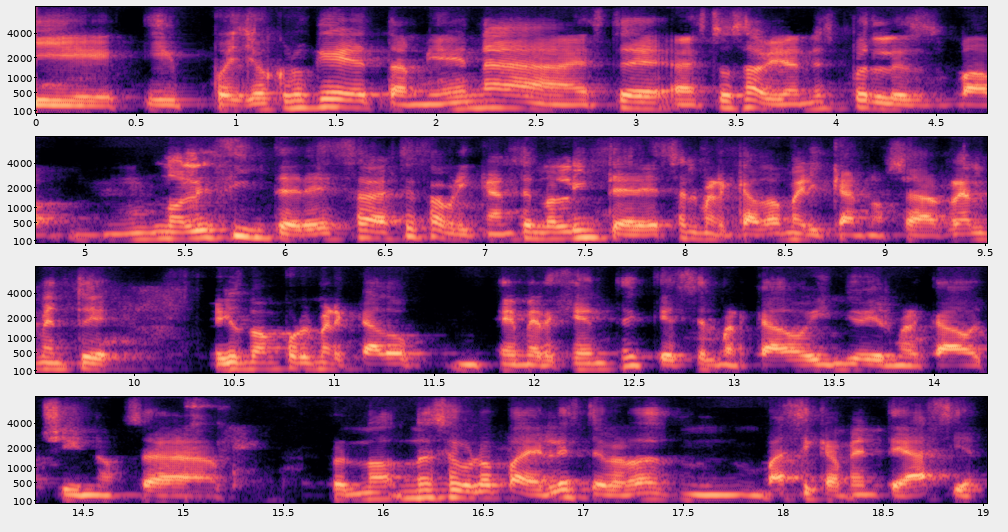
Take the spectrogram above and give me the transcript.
y, y, pues yo creo que también a, este, a estos aviones pues les va, no les interesa, a este fabricante no le interesa el mercado americano, o sea, realmente ellos van por el mercado emergente, que es el mercado indio y el mercado chino, o sea, pues no, no es Europa del Este, ¿verdad? Básicamente Asia.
